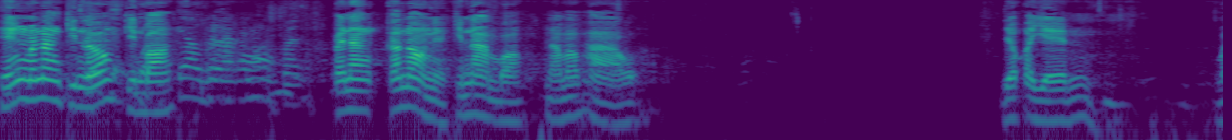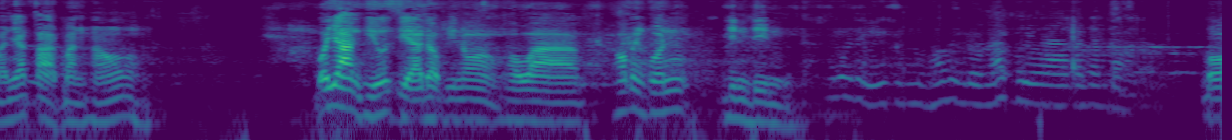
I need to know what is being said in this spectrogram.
เฮงมานั่งกินแล้ว กินบ่ไปนั่งก็นองเนี่ย กินน้ำบ่น้ำมะพร้าว เดี๋ยวก็เย็น บรรยากาศบันเฮาว่าย่านผิวเสียดอกพี่น้อง เพราะว่าเขาเป็นคนดินดิน บอ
